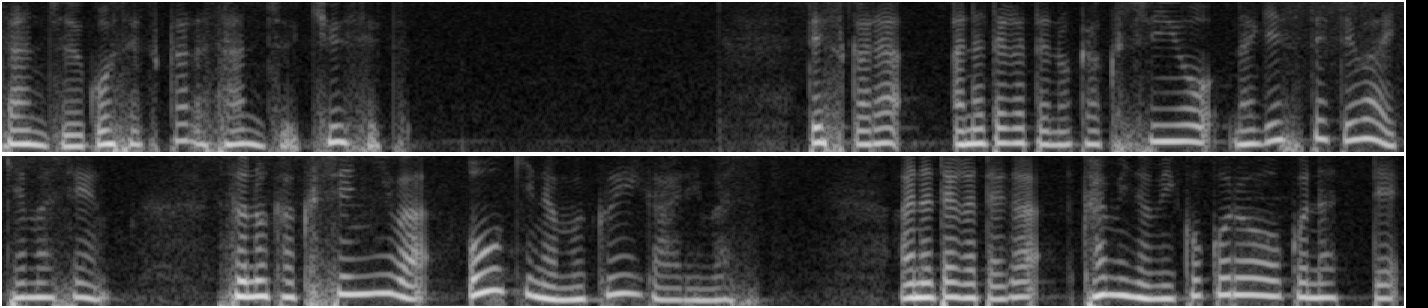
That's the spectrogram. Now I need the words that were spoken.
35節から39節。ですからあなた方の確信を投げ捨ててはいけません。その確信には大きな報いがあります。あなた方が神の御心を行って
